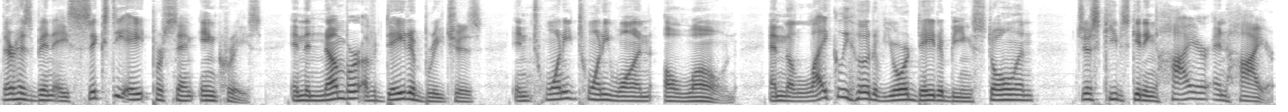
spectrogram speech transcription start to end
There has been a 68% increase in the number of data breaches in 2021 alone. And the likelihood of your data being stolen just keeps getting higher and higher.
